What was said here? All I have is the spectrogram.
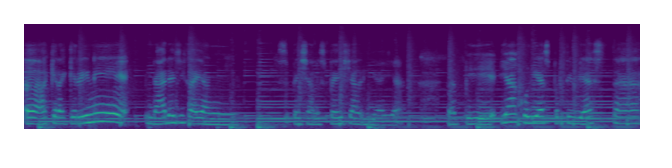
Uh, akhir-akhir ini tidak ada jika yang spesial-spesial iya ya tapi ya kuliah seperti biasa.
